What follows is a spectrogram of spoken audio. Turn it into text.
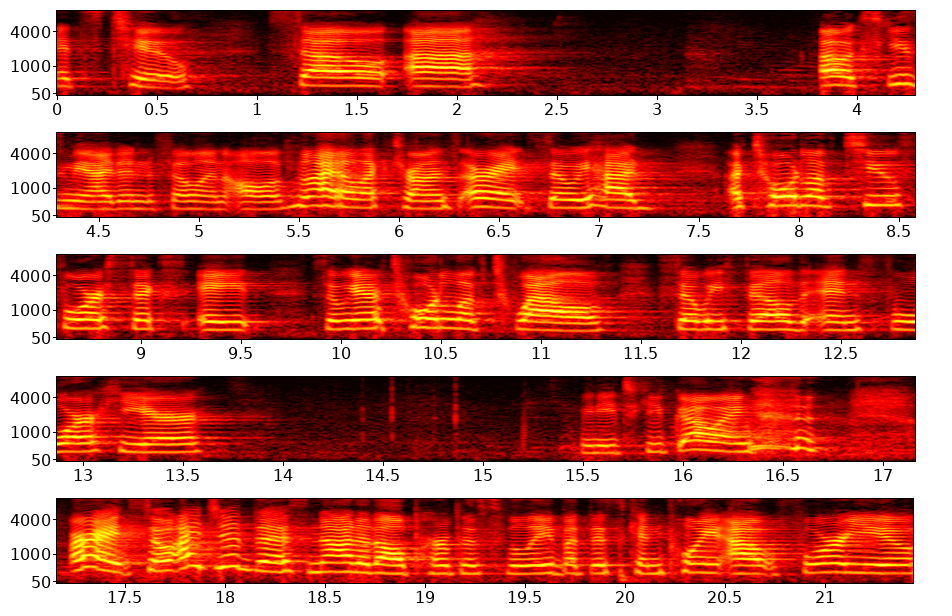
It's 2. So, uh, oh, excuse me, I didn't fill in all of my electrons. All right, so we had a total of 2, 4, 6, 8. So we had a total of 12. So we filled in 4 here. We need to keep going. all right, so I did this not at all purposefully, but this can point out for you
